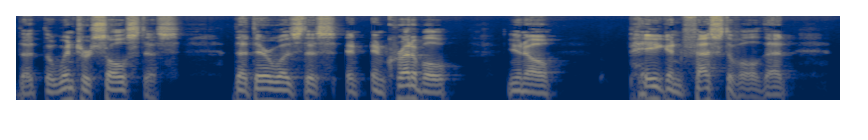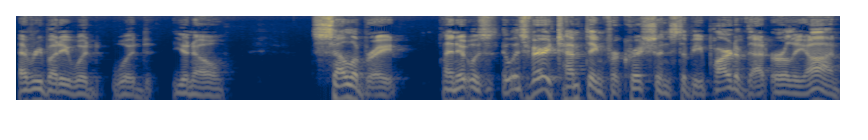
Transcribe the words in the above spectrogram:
the, the winter solstice, that there was this incredible, you know, pagan festival that everybody would, would, you know, celebrate and it was it was very tempting for Christians to be part of that early on.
